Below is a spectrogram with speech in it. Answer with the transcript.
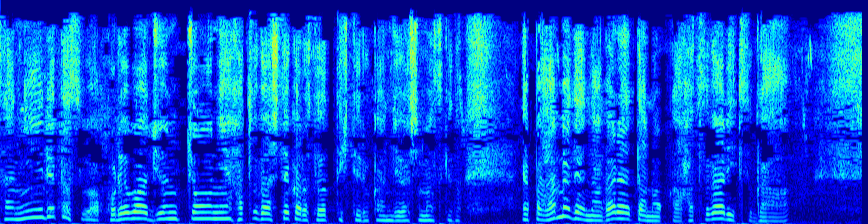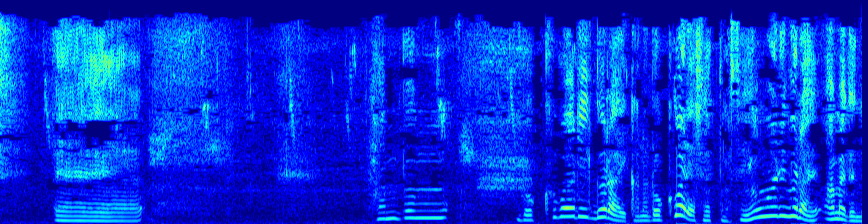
サニーレタスはこれは順調に発芽してから育ってきてる感じがしますけどやっぱ雨で流れたのか発芽率がえー、半分6割ぐらいかな。6割は育ってますね。4割ぐらい雨で流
